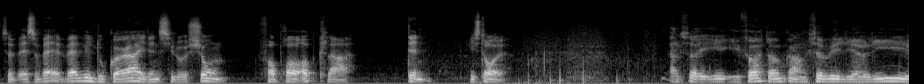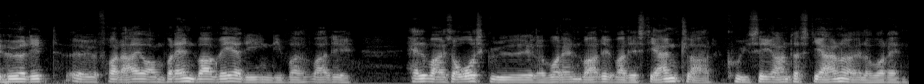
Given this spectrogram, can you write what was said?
Så altså, hvad, hvad vil du gøre i den situation, for at prøve at opklare den historie? Altså i, i første omgang, så vil jeg jo lige høre lidt øh, fra dig om, hvordan var vejret egentlig? Var, var det halvvejs overskyet, eller hvordan var det? Var det stjerneklart? Kunne I se andre stjerner, eller hvordan?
